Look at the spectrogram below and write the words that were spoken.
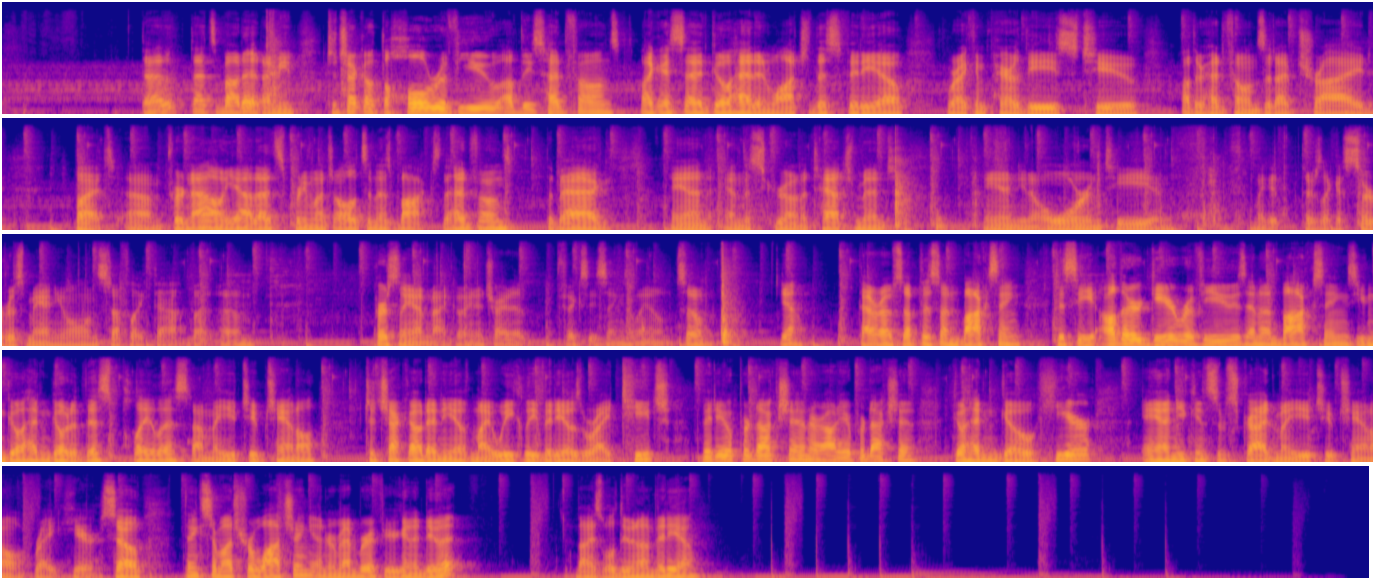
that, that's about it. I mean, to check out the whole review of these headphones, like I said, go ahead and watch this video where I compare these to other headphones that I've tried. But um, for now, yeah, that's pretty much all that's in this box. The headphones, the bag, and and the screw-on attachment, and you know, a warranty, and like it, there's like a service manual and stuff like that. But um, personally, I'm not going to try to fix these things on my own. So yeah, that wraps up this unboxing. To see other gear reviews and unboxings, you can go ahead and go to this playlist on my YouTube channel. To check out any of my weekly videos where I teach video production or audio production, go ahead and go here and you can subscribe to my YouTube channel right here. So thanks so much for watching. And remember, if you're gonna do it, might as well do it on video.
